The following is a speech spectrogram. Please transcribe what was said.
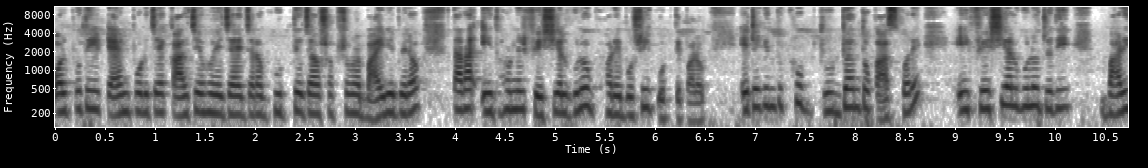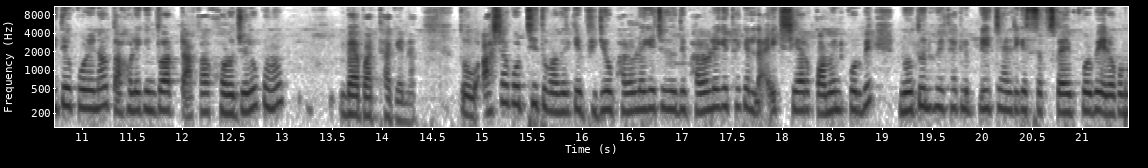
অল্পতেই ট্যান পড়ে যায়, কালচে হয়ে যায় যায়, যারা ঘুরতে যাও, সবসময় বাইরে বেরাও, তারা এই ধরনের ফেসিয়ালগুলো ঘরে বসেই করতে পারো। এটা কিন্তু খুব দুর্দান্ত কাজ করে। এই ফেসিয়ালগুলো যদি বাড়িতে করে নাও, তাহলে কিন্তু আর টাকা খরচেরও কোনো ব্যাপার থাকে না। তো আশা করছি তোমাদেরকে ভিডিও ভালো লেগেছে। যদি ভালো লেগে থাকে লাইক শেয়ার কমেন্ট করবে। নতুন হয়ে থাকলে প্লিজ চ্যানেলটিকে সাবস্ক্রাইব করবে। এরকম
